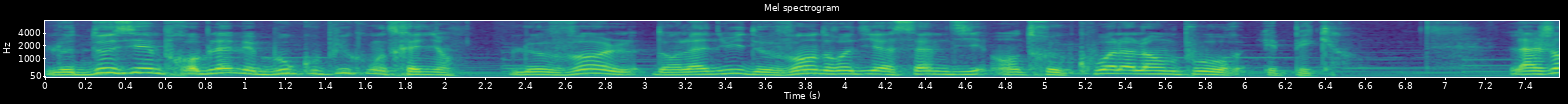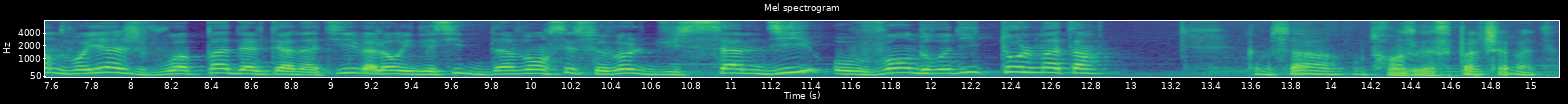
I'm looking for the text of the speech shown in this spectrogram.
Le deuxième problème est beaucoup plus contraignant. Le vol dans la nuit de vendredi à samedi entre Kuala Lumpur et Pékin. L'agent de voyage voit pas d'alternative, alors il décide d'avancer ce vol du samedi au vendredi tôt le matin. Comme ça, on transgresse pas le Shabbat.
